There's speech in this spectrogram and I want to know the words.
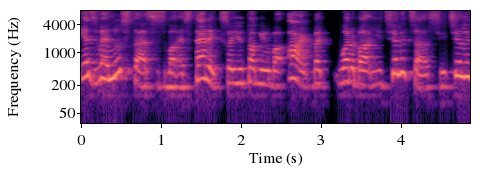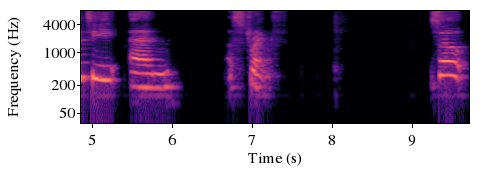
yes, venustas is about aesthetics. So you're talking about art, but what about utilitas? Utility and strength. So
